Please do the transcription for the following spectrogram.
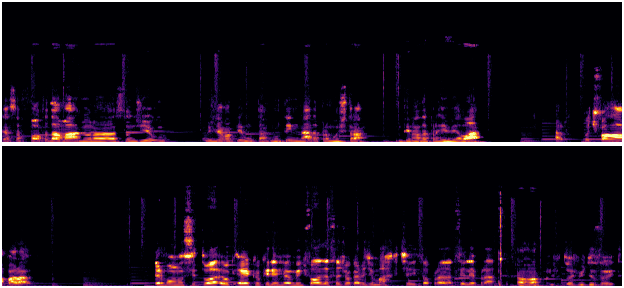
essa falta da Marvel na San Diego nos leva a perguntar: não tem nada pra mostrar? Não tem nada pra revelar? Cara, vou te falar uma parada. Primeiro vamos nos situar. eu- é que eu queria realmente falar dessa jogada de marketing aí, só pra celebrar de 2018.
